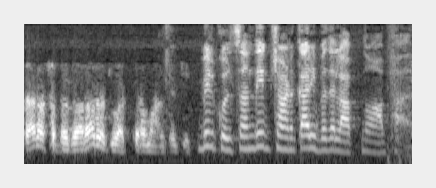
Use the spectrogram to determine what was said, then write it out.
ધારાસભ્ય દ્વારા રજૂઆત કરવામાં આવશે બિલકુલ. સંદીપ જાણકારી બદલ આપનો આભાર.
